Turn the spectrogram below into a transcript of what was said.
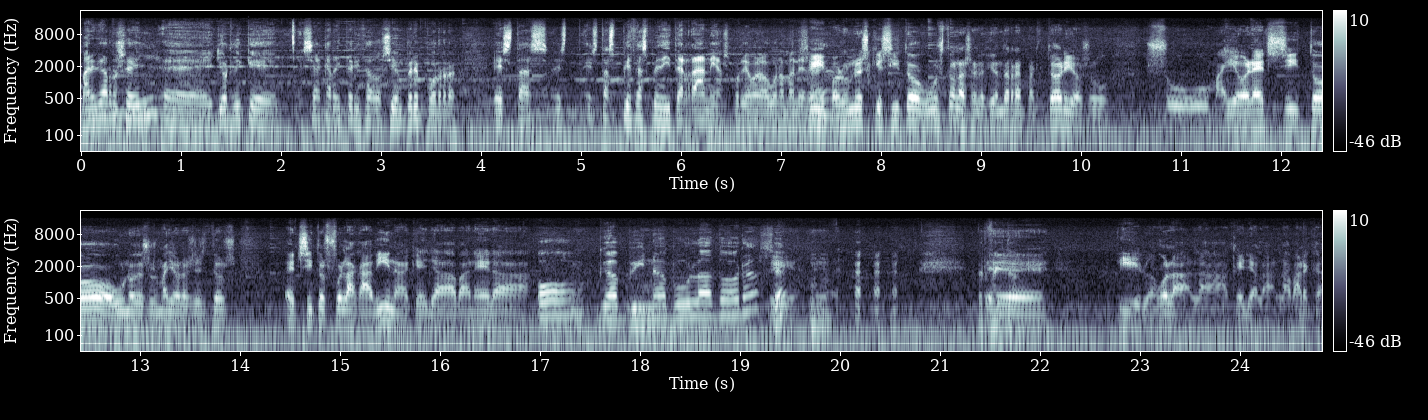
Marina Rosell, eh, Jordi, que se ha caracterizado siempre por estas, est- estas piezas mediterráneas, por llamarlo de alguna manera. Sí, ¿eh? por un exquisito gusto en la selección de repertorio. Su, su mayor éxito, o uno de sus mayores éxitos, éxitos fue la Gavina, aquella habanera. Oh, gabina voladora. Sí. Perfecto. Eh, y luego la, la- aquella la, la barca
